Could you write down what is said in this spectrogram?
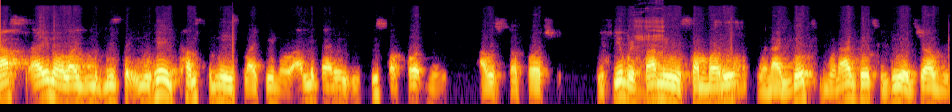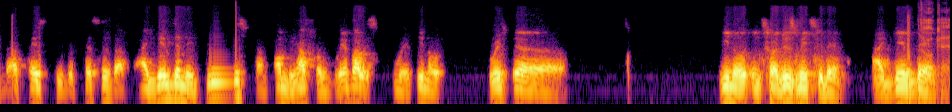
as, you know, like this, here it comes to me, it's like, you know, I look at it, if you support me, I will support you. If you refer mm-hmm. me with somebody, when I go to, when I go to do a job with that person, the person that I give them a discount on behalf of whoever is with, you know, with uh, you know, introduce me to them. I give them, okay.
